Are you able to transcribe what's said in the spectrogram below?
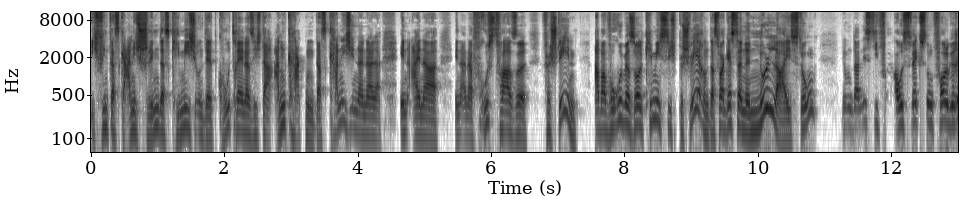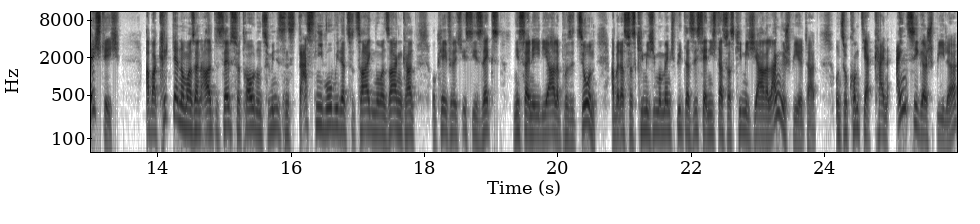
ich finde das gar nicht schlimm, dass Kimmich und der Co-Trainer sich da ankacken. Das kann ich in einer, in einer, in einer Frustphase verstehen. Aber worüber soll Kimmich sich beschweren? Das war gestern eine Nullleistung und dann ist die Auswechslung folgerichtig. Aber kriegt er nochmal sein altes Selbstvertrauen, um zumindest das Niveau wieder zu zeigen, wo man sagen kann, okay, vielleicht ist die 6 nicht seine ideale Position. Aber das, was Kimmich im Moment spielt, das ist ja nicht das, was Kimmich jahrelang gespielt hat. Und so kommt ja kein einziger Spieler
